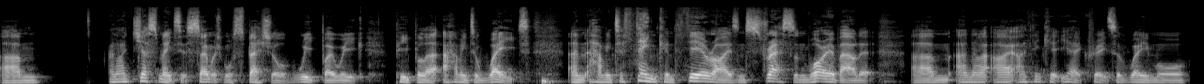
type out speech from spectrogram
Um, and it just makes it so much more special week by week. People are having to wait and having to think and theorize and stress and worry about it. Um, and I, I think it, yeah, it creates a way more,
